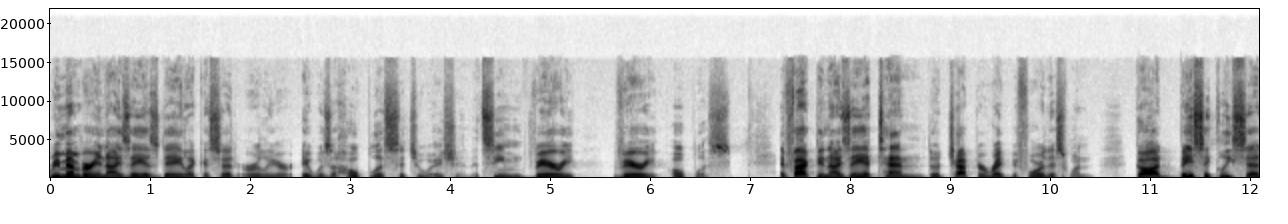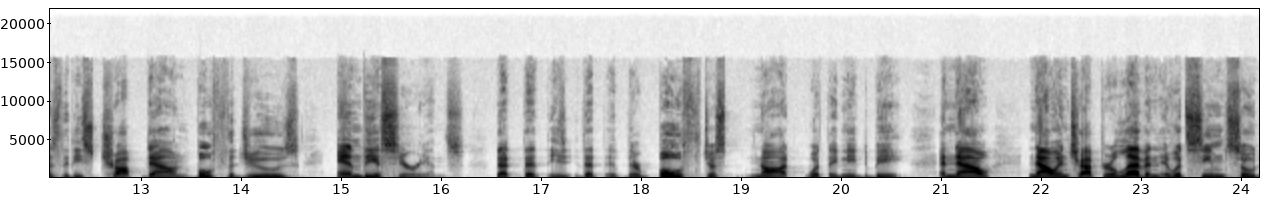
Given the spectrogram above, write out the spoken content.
Remember, in Isaiah's day, like I said earlier, it was a hopeless situation. It seemed very, very hopeless. In fact, in Isaiah 10, the chapter right before this one, God basically says that He's chopped down both the Jews and the Assyrians. That, that, he, that uh, they're both just not what they need to be. And now, now in chapter 11, it, what seemed so,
